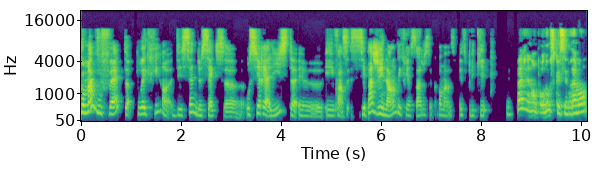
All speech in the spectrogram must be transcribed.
Comment vous faites pour écrire des scènes de sexe euh, aussi réalistes euh, et enfin c'est- pas gênant d'écrire ça, je sais pas comment expliquer. C'est pas gênant pour nous parce que c'est vraiment,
